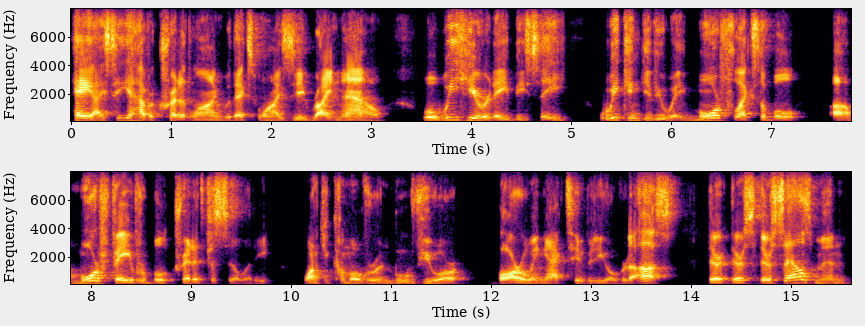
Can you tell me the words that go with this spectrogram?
hey, I see you have a credit line with XYZ right now. Well, we here at ABC, we can give you a more flexible, uh, more favorable credit facility. Why don't you come over and move your borrowing activity over to us? They're, they're, they're salesmen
